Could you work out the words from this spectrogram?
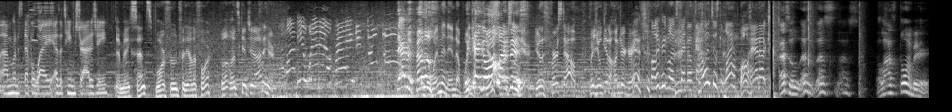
I'm going to step away as a team strategy. It makes sense. More food for the other four? Well, let's get you out of here. Love you winning, okay? Just go, go! damn it, If the fellas. women end up winning. We can't go you're out like this. here. You're the first out, but you'll get a hundred grand. A lot of people have said, okay, I just left. Well, Hannah That's a that's that's that's Eliza Thornberry.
